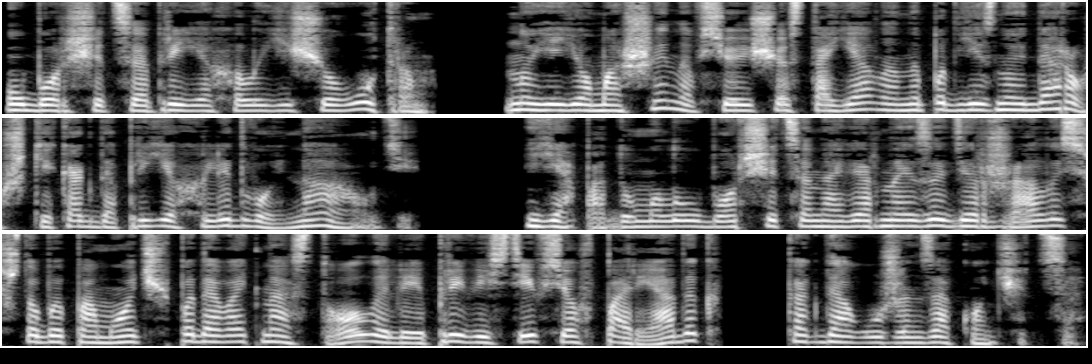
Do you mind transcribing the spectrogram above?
Уборщица приехала еще утром, но ее машина все еще стояла на подъездной дорожке, когда приехали двое на Ауди. Я подумала, уборщица, наверное, задержалась, чтобы помочь подавать на стол или привести все в порядок, когда ужин закончится.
